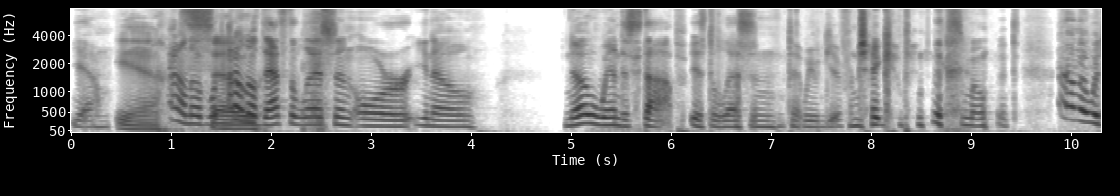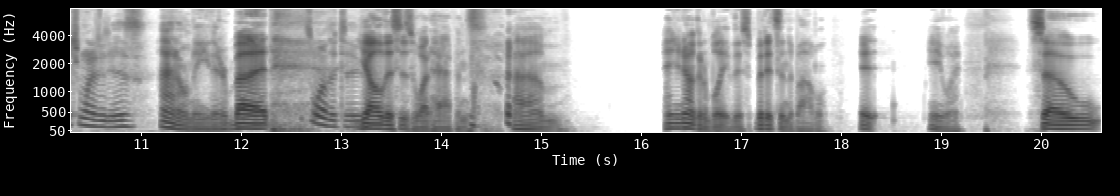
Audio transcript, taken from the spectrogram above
yeah, Yeah, I don't know if I don't know if that's the lesson or you know, know when to stop is the lesson that we would get from Jacob in this moment. I don't know which one it is. I don't either, but It's one of the two. y'all, this is what happens. um, and you're not going to believe this, but it's in the Bible. It anyway. So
